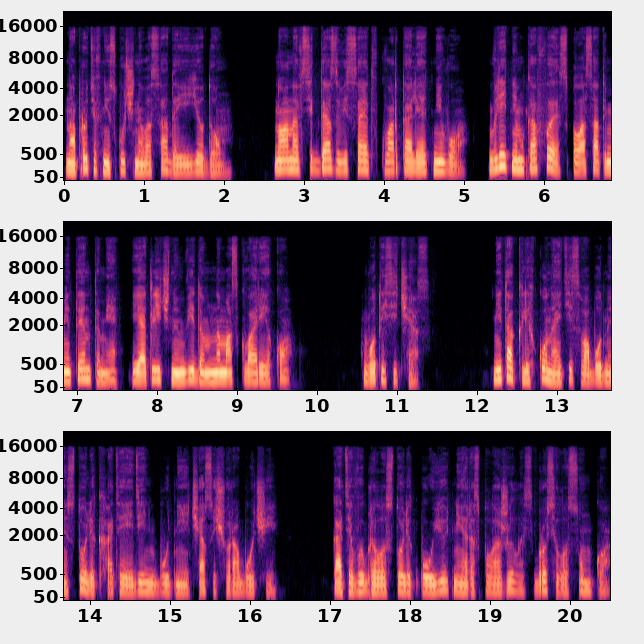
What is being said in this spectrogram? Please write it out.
Напротив нескучного сада ее дом. Но она всегда зависает в квартале от него, в летнем кафе с полосатыми тентами и отличным видом на Москва-реку. Вот и сейчас. Не так легко найти свободный столик, хотя и день будний, и час еще рабочий. Катя выбрала столик поуютнее, расположилась, бросила сумку.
